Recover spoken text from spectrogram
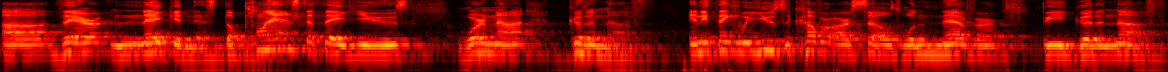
uh, their nakedness. The plants that they used were not good enough. Anything we use to cover ourselves will never be good enough.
